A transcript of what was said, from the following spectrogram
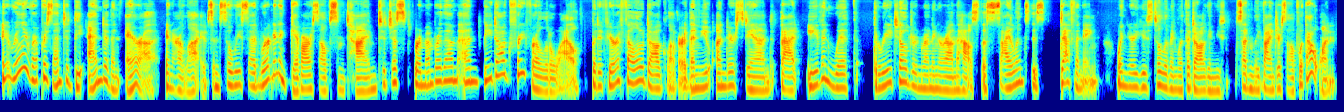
it really represented the end of an era in our lives. And so we said, we're going to give ourselves some time to just remember them and be dog free for a little while. But if you're a fellow dog lover, then you understand that even with three children running around the house, the silence is deafening when you're used to living with a dog and you suddenly find yourself without one.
